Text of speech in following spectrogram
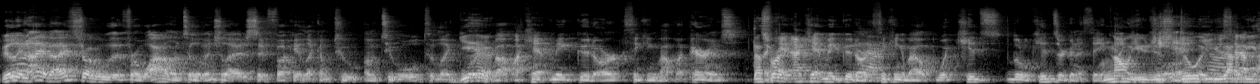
Billy and I, I struggled with it for a while until eventually I just said, "Fuck it." Like I'm too, I'm too old to like worry Yeah. about. I can't make good art thinking about my parents. That's I right. Can't, I can't make good Yeah. art thinking about what kids, little kids, are gonna think. No, Like, you just can't. do it. You just gotta be do it.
